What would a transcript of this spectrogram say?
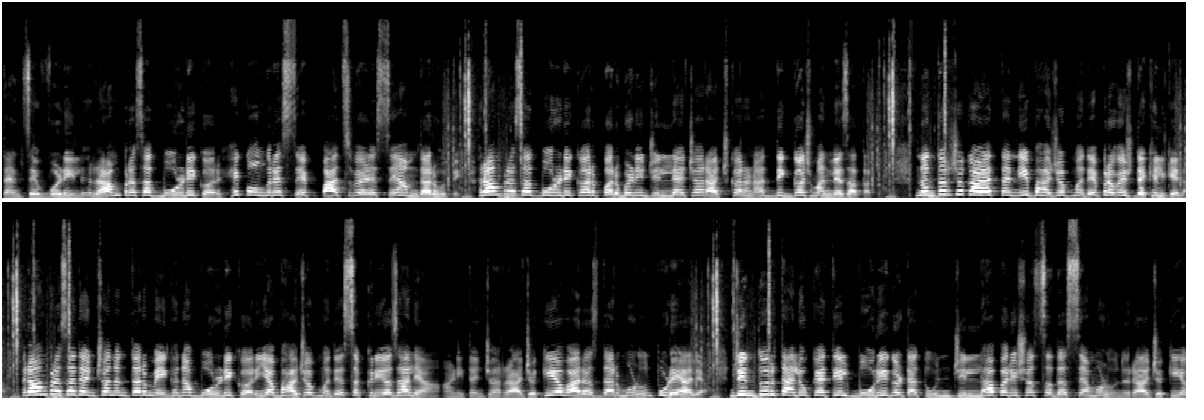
त्यांचे वडील रामप्रसाद बोर्डीकर हे काँग्रेसचे पाच वेळेसचे आमदार होते. रामप्रसाद बोर्डीकर परभणी जिल्ह्याच्या राजकारणात दिग्गज मानले जातात. नंतरच्या काळात त्यांनी भाजपमध्ये प्रवेश देखील केला. रामप्रसाद यांच्यानंतर मेघना बोर्डीकर या भाजपमध्ये सक्रिय झाल्या आणि त्यांच्या राजकीय वारसदार म्हणून पुढे आल्या. जिंतूर तालुक्यातील बोरी गटातून जिल्हा परिषद सदस्य म्हणून राजकीय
